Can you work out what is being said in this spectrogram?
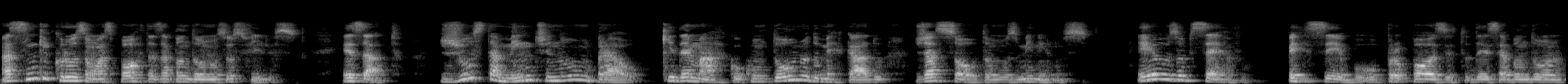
Assim que cruzam as portas, abandonam seus filhos. Exato, justamente no umbral que demarca o contorno do mercado já soltam os meninos. Eu os observo, percebo o propósito desse abandono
